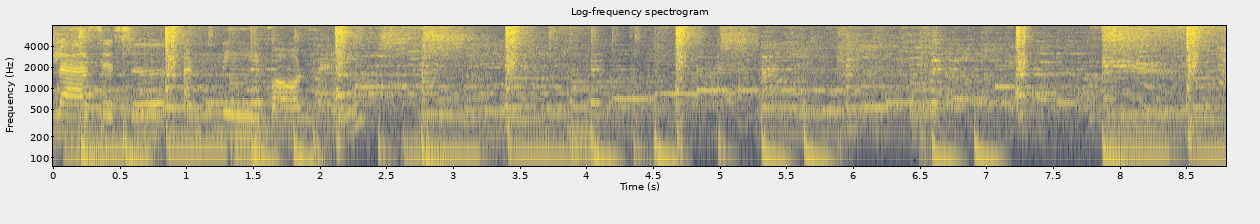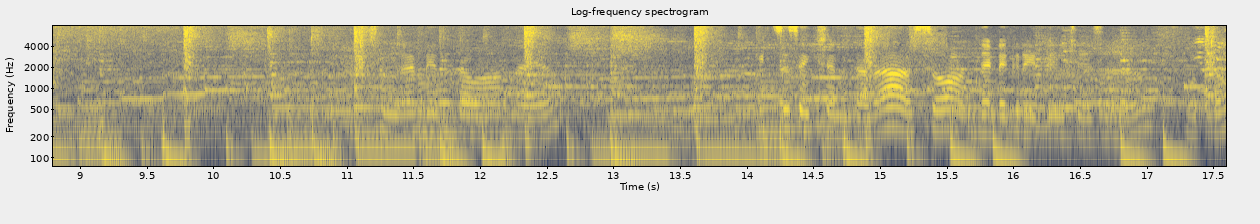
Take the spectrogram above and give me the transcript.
గ్లాసెస్ అన్నీ బాగున్నాయి. చూడండి ఎంత బాగున్నాయో. కిడ్స్ సెక్షన్ కదా సో అంతే డెకరేటివ్ చేశారు మొత్తం.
